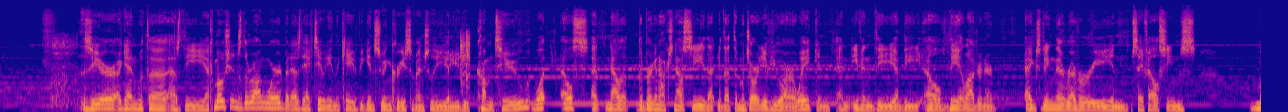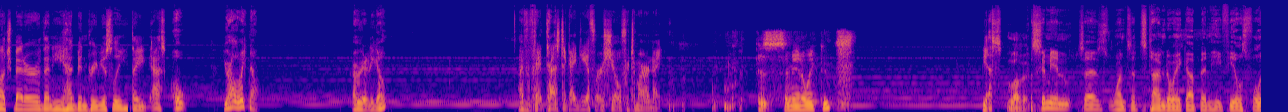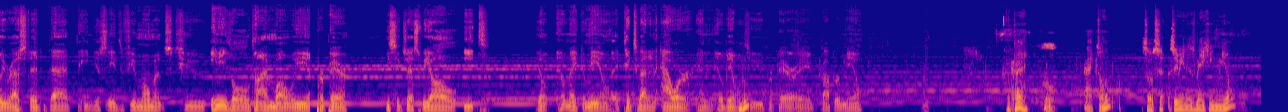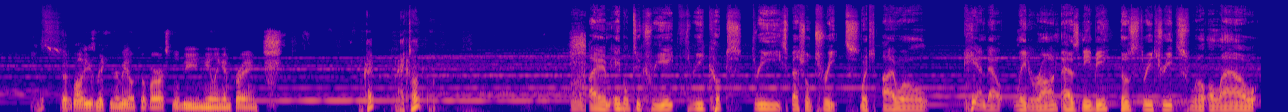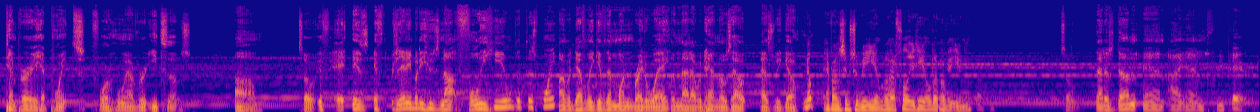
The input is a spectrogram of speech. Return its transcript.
Zir, again, with the as the uh, commotion's the wrong word, but as the activity in the cave begins to increase, eventually uh, you do come to. What else? And now that the Brigandocs now see that that the majority of you are awake, and and even the uh, the elf the Eladrin are exiting their reverie, and Seyfel seems much better than he had been previously. They ask, "Oh, you're all awake now. Are we ready to go?" I have a fantastic idea for a show for tomorrow night. Is Simeon awake too? Yes. Love it. Simeon says once it's time to wake up and he feels fully rested that he just needs a few moments to, he needs a little time while we uh, prepare. He suggests we all eat. He'll he'll make a meal. It takes about an hour and he'll be able to prepare a proper meal. Okay. Excellent. So Si- Simeon is making meal. Yes. But while he's making the meal, Kovaris will be kneeling and praying. Okay. Excellent. I am able to create three cooks, three special treats, which I will hand out later on as need be. Those three treats will allow temporary hit points for whoever eats those. Um, so if is if there's anybody who's not fully healed at this point, I would definitely give them one right away. Than that, I would hand those out as we go. Nope. Everyone seems to be able to have fully healed over the evening. Okay. So that is done, and I am prepared.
